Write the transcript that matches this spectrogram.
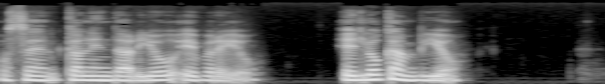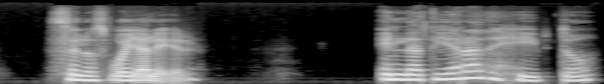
o sea, el calendario hebreo. Él lo cambió. Se los voy a leer. En la tierra de Egipto,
